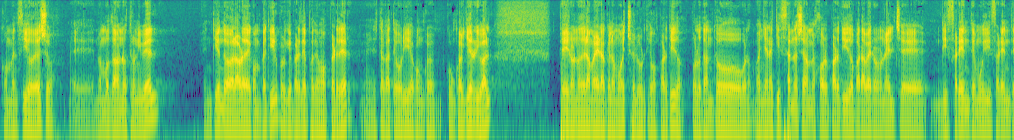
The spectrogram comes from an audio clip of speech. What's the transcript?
convencido de eso. Eh, no hemos dado nuestro nivel, entiendo a la hora de competir, porque perder podemos perder en esta categoría con, con cualquier rival pero no de la manera que lo hemos hecho en los últimos partidos. Por lo tanto, bueno, mañana quizás no sea el mejor partido para ver un Elche diferente, muy diferente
